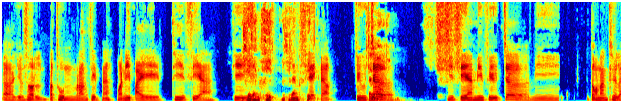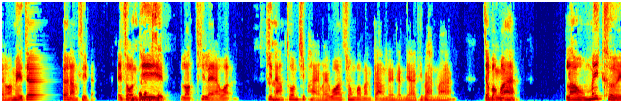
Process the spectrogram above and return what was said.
เอ่ออยู่โซนปทุมรังสิตนะ วันนี้ไปที่เซียที่ไม่ใช่รังสิตไม่ใช่รังสิตเด็กแล้ว ฟิวเจอร์จะหรอมีเซียมีฟิวเจอร์ มีตรงนั้นคืออะไรว่าเมเจอร์รังสิตอะไอโซน Major ที่รังสิตล็อตที่แล้วอะที่ครับน้ำท่วมชิบหายไว้ว่าช่วงประมาณกลางเดือนกันยาที่ผ่านมา จะบอกอืมว่าเราไม่เคย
